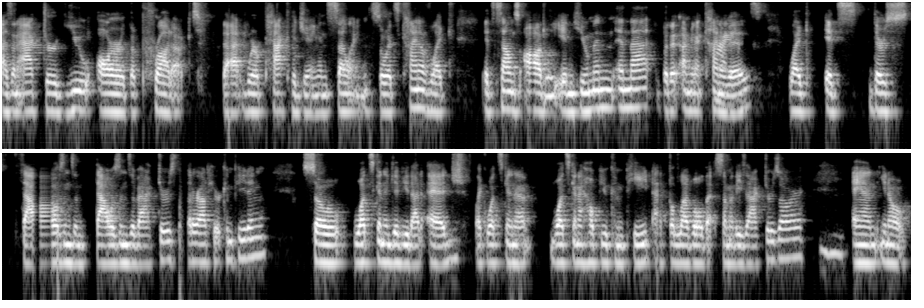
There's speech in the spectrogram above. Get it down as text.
as an actor, you are the product that we're packaging and selling. So it's kind of like, it sounds oddly inhuman in that, but it, I mean, it kind Right. of is. Like, it's, there's thousands and thousands of actors that are out here competing so what's going to give you that edge like what's going to what's going to help you compete at the level that some of these actors are Mhm. and you know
